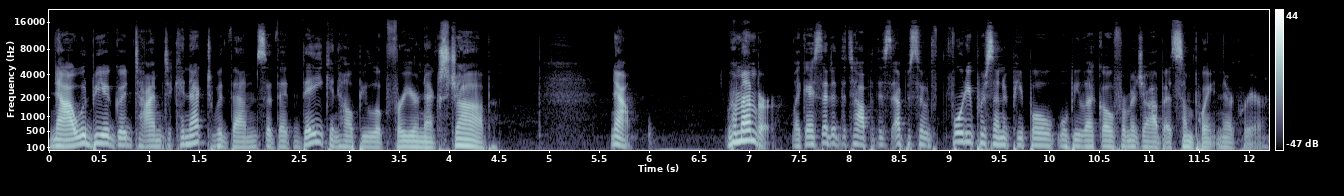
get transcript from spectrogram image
now would be a good time to connect with them so that they can help you look for your next job. Now, remember, like I said at the top of this episode, 40% of people will be let go from a job at some point in their career.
